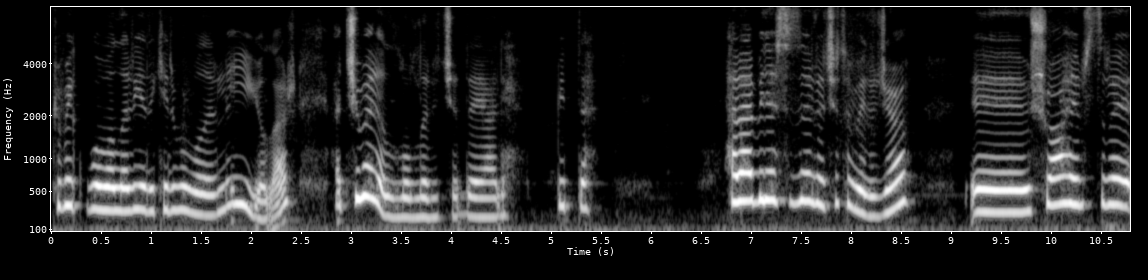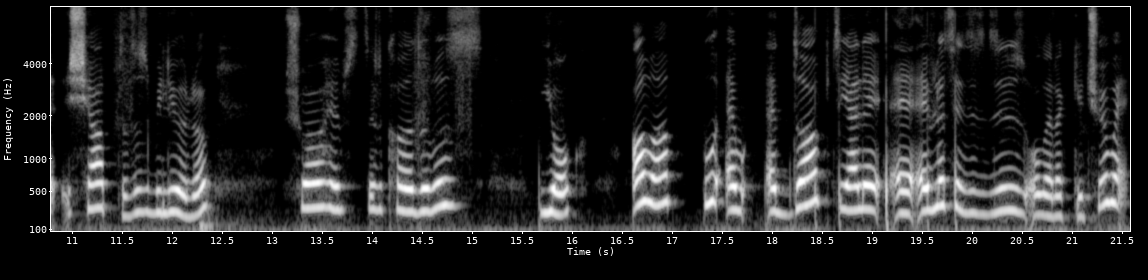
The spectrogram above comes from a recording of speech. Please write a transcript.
köpek babaları ya da kedi babalarıyla yiyorlar. Ha, çimen alın onlar için de yani. Bitti. Hemen bir de size reçete vereceğim. Ee, şu an hamster'a şey yaptınız biliyorum. Şu an hamster kağıdımız yok. Ama bu adopt yani e, evlat edindiniz olarak geçiyor ve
